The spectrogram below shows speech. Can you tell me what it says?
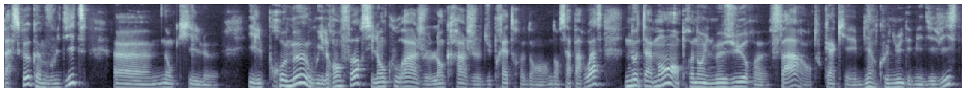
parce que, comme vous le dites, euh, donc il, promeut ou il renforce, il encourage l'ancrage du prêtre dans, sa paroisse, notamment en prenant une mesure phare, en tout cas qui est bien connue des médiévistes,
